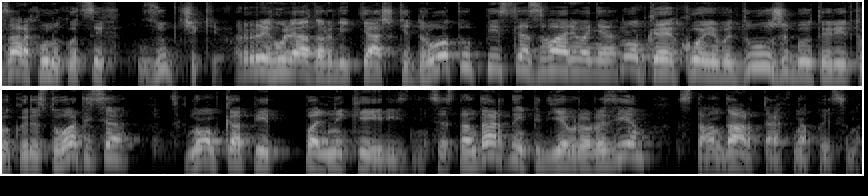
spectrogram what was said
За рахунок оцих зубчиків. Регулятор відтяжки дроту після зварювання, кнопка якої ви дуже будете рідко користуватися. Кнопка під пальники різні. Це стандартний під євророз'єм, стандарт так написано.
